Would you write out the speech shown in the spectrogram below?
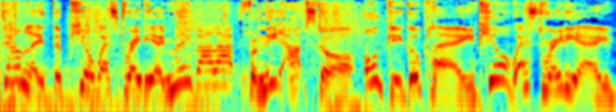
Download the Pure West Radio mobile app from the App Store or Google Play. Pure West Radio.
